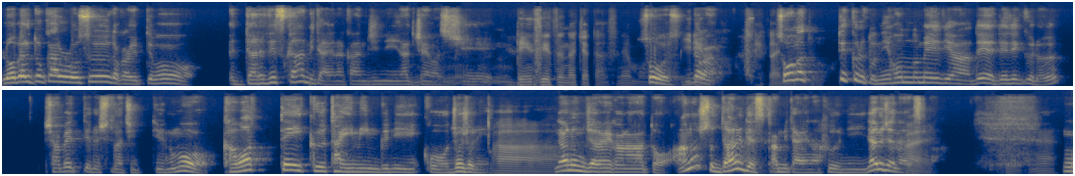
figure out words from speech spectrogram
ロベルト・カルロスとか言っても、え誰ですか？みたいな感じになっちゃいますし、うん伝説になっちゃったんですね。もそうです。だからそうなってくると、日本のメディアで出てくる、喋ってる人たちっていうのも、変わっていくタイミングに、こう、徐々にああ、なるんじゃないかなと、あの人誰ですか？みたいな風になるじゃないですか。そうですね。う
